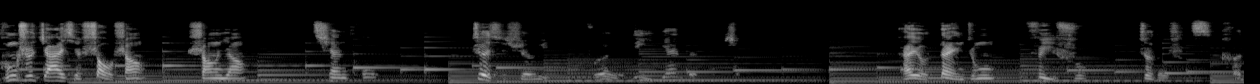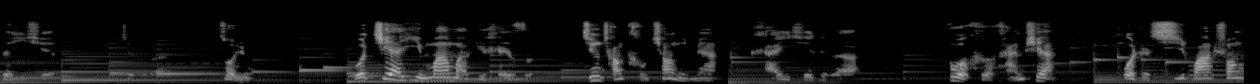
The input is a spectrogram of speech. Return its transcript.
同时加一些少商、商鞅、牵突这些穴位，主要有利咽的功效，还有膻中、肺腧，这都是止咳的一些这个作用。我建议妈妈给孩子经常口腔里面含一些这个薄荷含片，或者西瓜霜，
